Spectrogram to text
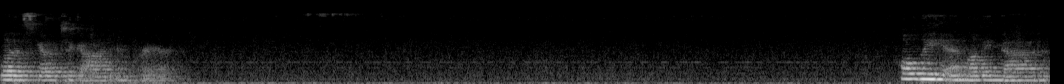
let us go to God in prayer. Holy and loving God,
